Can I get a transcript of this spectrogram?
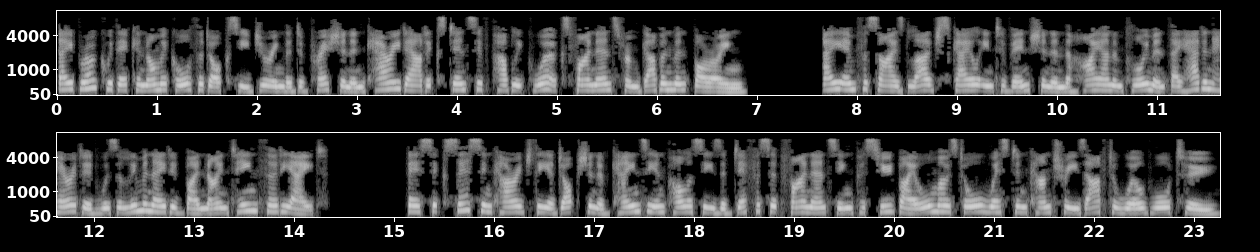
They broke with economic orthodoxy during the Depression and carried out extensive public works finance from government borrowing. They emphasized large-scale intervention and the high unemployment they had inherited was eliminated by 1938. Their success encouraged the adoption of Keynesian policies of deficit financing pursued by almost all Western countries after World War II.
